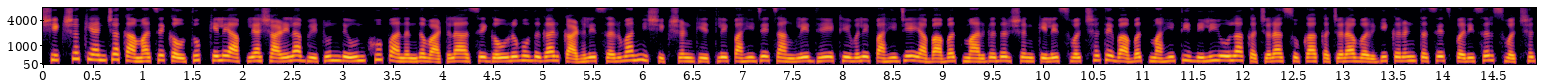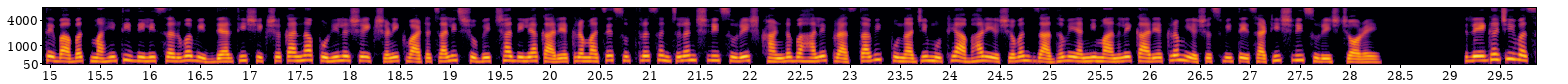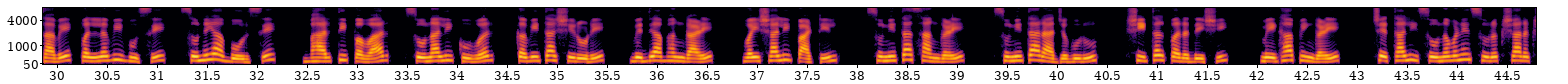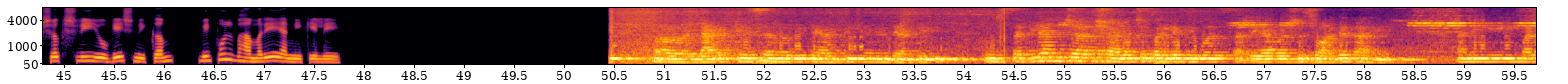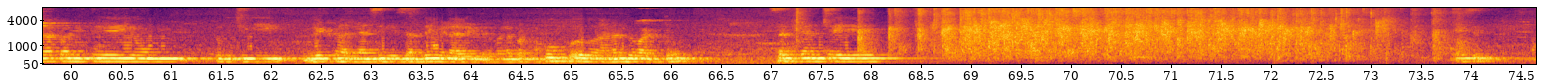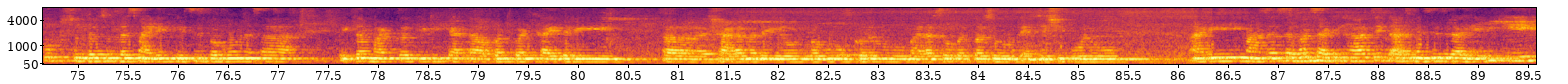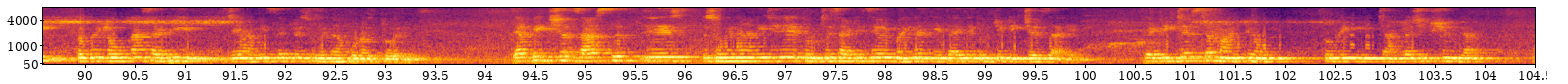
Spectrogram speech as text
शिक्षक यांच्या कामाचे कौतुक केले आपल्या शाळेला भेटून देऊन खूप आनंद वाटला असे गौरवोद्गार काढले. सर्वांनी शिक्षण घेतले पाहिजे चांगले ध्येय ठेवले पाहिजे याबाबत मार्गदर्शन केले. स्वच्छतेबाबत माहिती दिली ओला कचरा सुका कचरा वर्गीकरण तसेच परिसर स्वच्छतेबाबत माहिती दिली. सर्व विद्यार्थी शिक्षकांना पुढील शैक्षणिक वाटचालीस शुभेच्छा दिल्या. कार्यक्रमाचे सूत्रसंचलन श्री सुरेश खांडबहाले प्रास्ताविक पुनाजी मुठे आभार यशवंत जाधव यांनी मानले. कार्यक्रम यशस्वीतेसाठी श्री सुरेश चौरे. रेगजी वसावे पल्लवी भुसे सोनिया बोरसे भारती पवार सोनाली कुवर कविता शिरोडे विद्या भंगाळे वैशाली पाटील सुनीता सांगळे सुनीता राजगुरू शीतल परदेशी मेघा पिंगळे चेताली सोनवणे सुरक्षारक्षक श्री योगेश निकम विपुल भामरे यांनी केले. लाडके सर्व विद्यार्थी आणि विद्यार्थिनी सगळ्यांच्या शाळेचे पहिले दिवस आता या वर्षी स्वागत आहे. आणि मला पण इथे येऊन तुमची भेट घालण्याची संधी मिळाली तर मला पण खूप आनंद वाटतो. सगळ्यांचे खूप सुंदर सुंदर स्माइलिंग फेसेस बघून असा एकदम वाटतं की ठीक आहे आता आपण पण काहीतरी शाळेमध्ये शाळामध्ये येऊन बघू करू बाळासोबत बसू त्यांच्याशी बोलू. आणि माझा सर्वांसाठी हाच एक आज मेसेज राहील की तुम्ही लोकांसाठी जे आम्ही सगळे सुविधा पुरवतोय त्यापेक्षा जास्त जे सुविधा आणि जे तुमच्यासाठी जे मेहनत घेत आहे ते तुमचे टीचर्स आहेत. त्या टीचर्सचा मान ठेवून तुम्ही चांगलं शिक्षण घ्या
